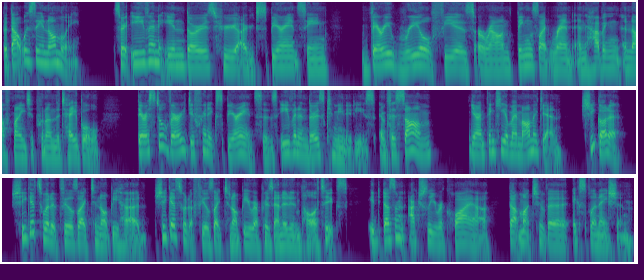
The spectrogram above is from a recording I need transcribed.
But that was the anomaly. So even in those who are experiencing very real fears around things like rent and having enough money to put on the table, there are still very different experiences, even in those communities. And for some, you know, I'm thinking of my mom again. She got it. She gets what it feels like to not be heard. She gets what it feels like to not be represented in politics. It doesn't actually require that much of an explanation.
